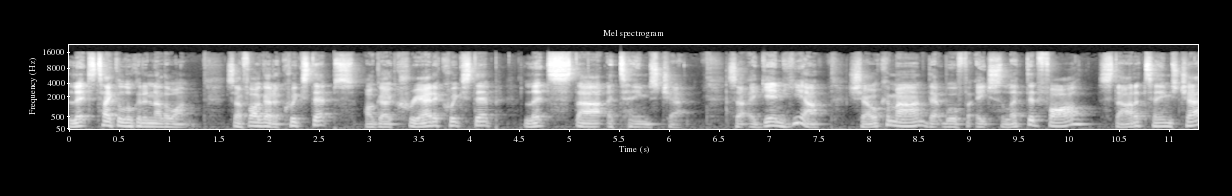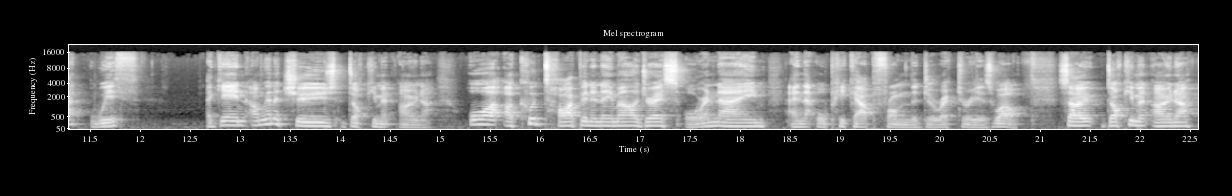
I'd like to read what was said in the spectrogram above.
let's take a look at another one. So if I go to quick steps, I'll go create a quick step. Let's start a Teams chat. So again here, show a command that will for each selected file, start a Teams chat with, again, I'm gonna choose document owner. Or I could type in an email address or a name and that will pick up from the directory as well. So document owner,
